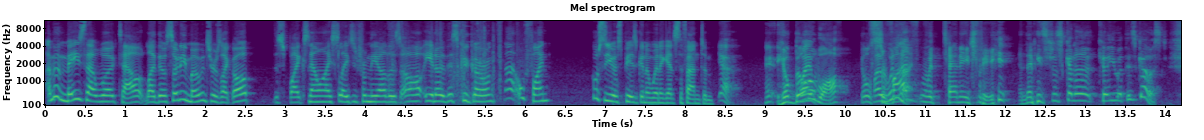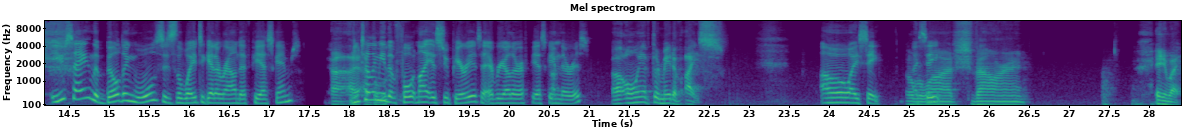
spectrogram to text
I'm amazed that worked out. Like there were so many moments where it's like, oh, the spike's now isolated from the others. Oh, you know, this could go wrong. Nah, all fine. Of course, the USP is going to win against the Phantom. Yeah. He'll build Why- a wall. He'll survive with 10 HP, and then he's just gonna kill you with his ghost. Are you saying that building walls is the way to get around FPS games? Uh, Are you telling me that Fortnite is superior to every other FPS game there is? uh, only if they're made of ice? Oh, I see. I see. Overwatch, Valorant. Anyway,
